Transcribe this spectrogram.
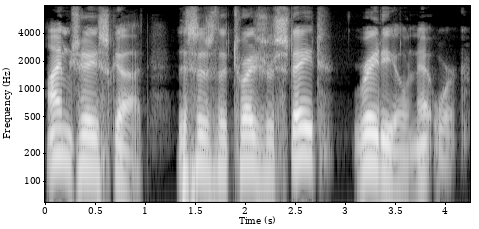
I'm Jay Scott. This is the Treasure State Radio Network.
